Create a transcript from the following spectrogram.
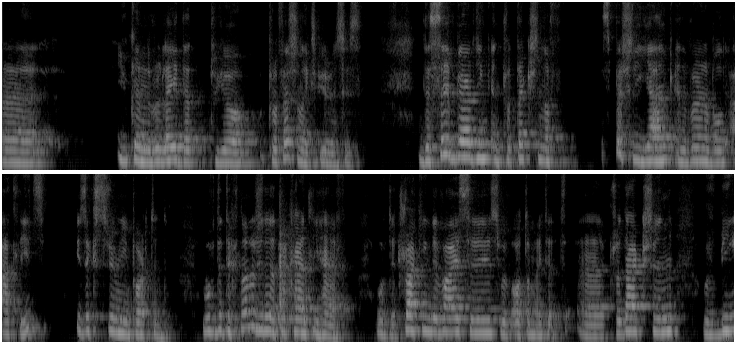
uh, you can relate that to your professional experiences. The safeguarding and protection of especially young and vulnerable athletes is extremely important. With the technology that we currently have, with the tracking devices, with automated uh, production, with being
